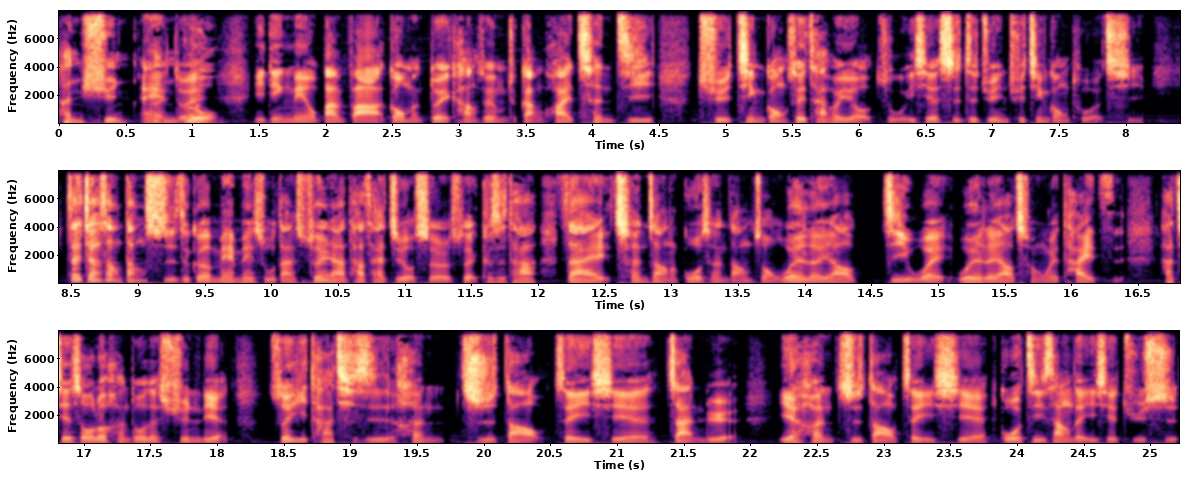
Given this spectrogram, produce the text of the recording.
很逊，很弱，一定没有办法跟我们对抗，所以我们就赶快趁机去进攻，所以才会有组一些十字军去进攻土耳其。再加上当时这个梅梅苏丹，虽然他才只有十二岁，可是他在成长的过程当中，为了要继位，为了要成为太子，他接受了很多的训练，所以他其实很知道这一些战略，也很知道这一些国际上的一些局势。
